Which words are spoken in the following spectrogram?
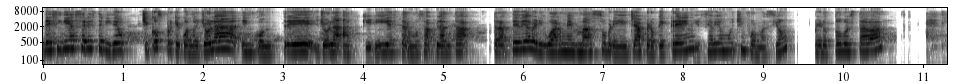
decidí hacer este video, chicos, porque cuando yo la encontré, yo la adquirí, esta hermosa planta, traté de averiguarme más sobre ella, pero ¿qué creen? Sí había mucha información, pero todo estaba en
